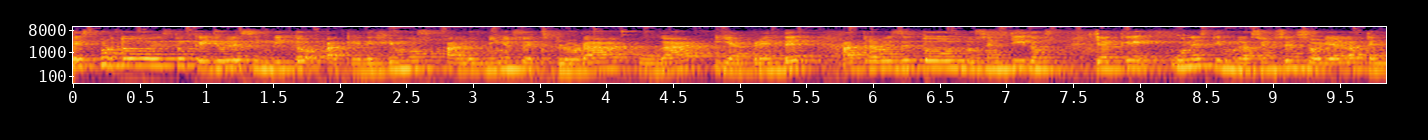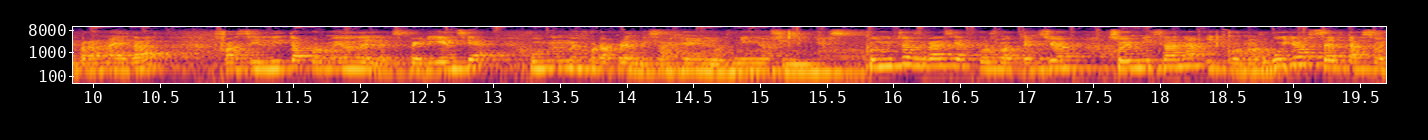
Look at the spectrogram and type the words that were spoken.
Es por todo esto que yo les invito a que dejemos a los niños explorar, jugar y aprender a través de todos los sentidos, ya que una estimulación sensorial a temprana edad facilita por medio de la experiencia un mejor aprendizaje en los niños y niñas. Pues muchas gracias por su atención. Soy Misana y con orgullo Celta soy.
